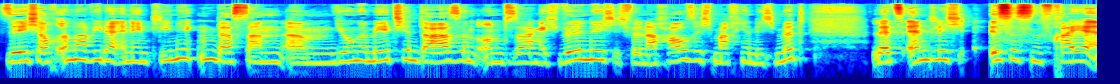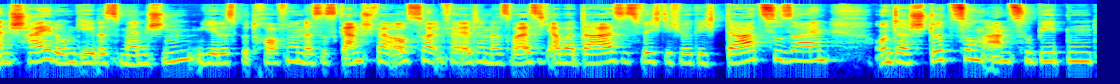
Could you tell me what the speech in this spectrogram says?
Sehe ich auch immer wieder in den Kliniken, dass dann ähm, junge Mädchen da sind und sagen, ich will nicht, ich will nach Hause, ich mache hier nicht mit letztendlich ist es eine freie Entscheidung jedes Menschen, jedes Betroffenen. Das ist ganz schwer auszuhalten für Eltern, das weiß ich. Aber da ist es wichtig, wirklich da zu sein, Unterstützung anzubieten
